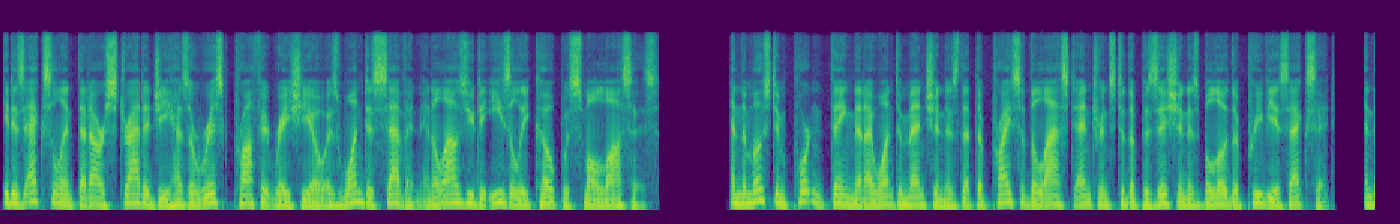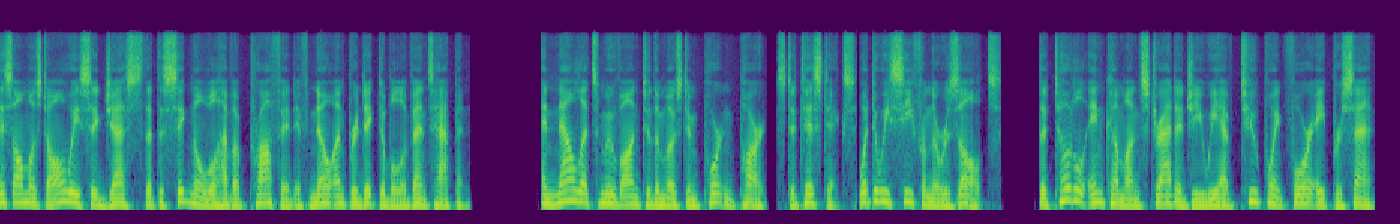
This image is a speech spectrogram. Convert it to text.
It is excellent that our strategy has a risk profit ratio as 1 to 7 and allows you to easily cope with small losses. And the most important thing that I want to mention is that the price of the last entrance to the position is below the previous exit, and this almost always suggests that the signal will have a profit if no unpredictable events happen. And now let's move on to the most important part statistics. What do we see from the results? The total income on strategy we have 2.48%.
